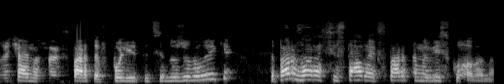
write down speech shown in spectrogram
звичайно, що експерти в політиці дуже великі. Тепер зараз всі стали експертами військовими.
